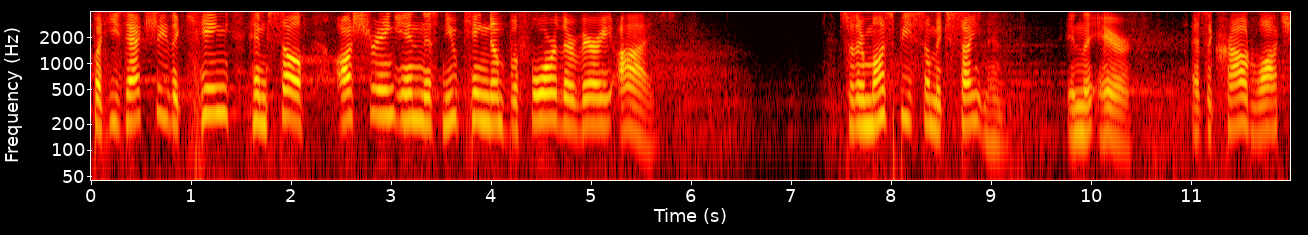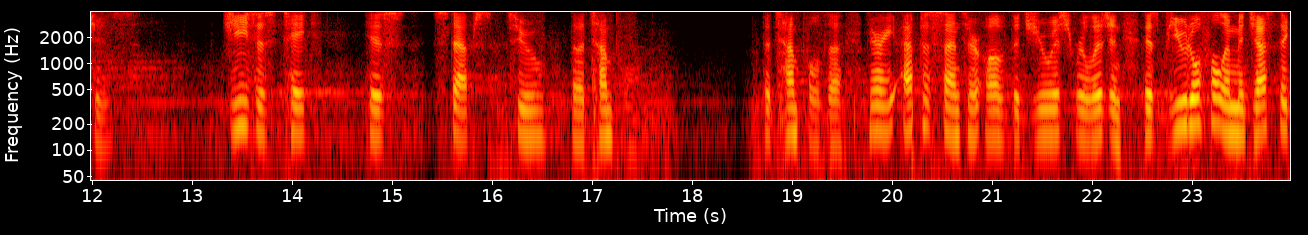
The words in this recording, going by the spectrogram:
but he's actually the king himself, ushering in this new kingdom before their very eyes. So there must be some excitement in the air as the crowd watches Jesus take his steps to the temple. the temple, the very epicenter of the Jewish religion, this beautiful and majestic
